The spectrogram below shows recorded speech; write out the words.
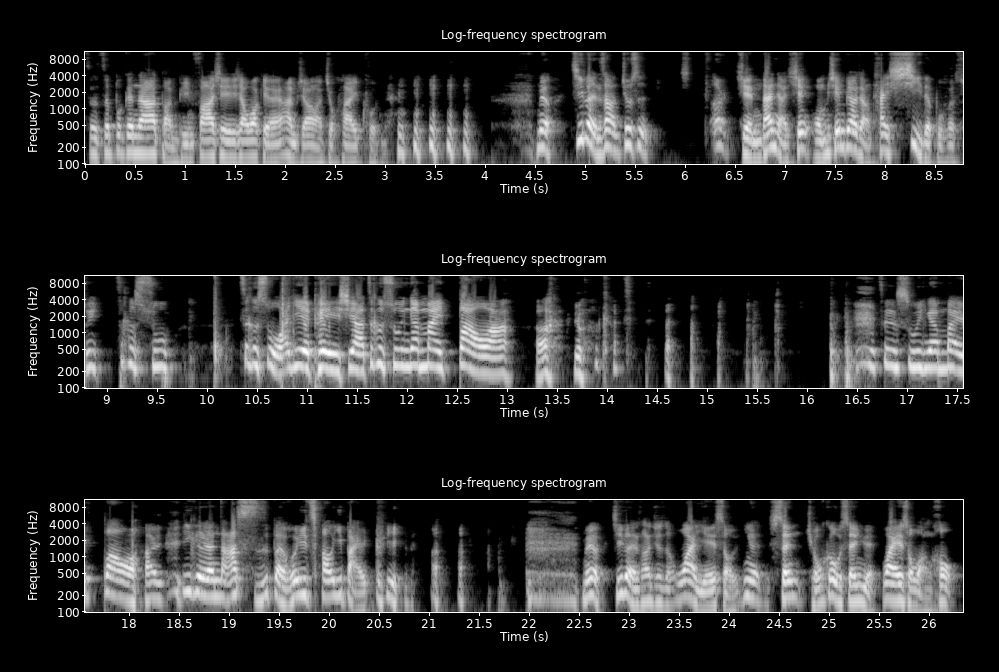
这这不跟大家短评发泄一下，我给人按小马就开捆。没有，基本上就是，呃，简单讲，先我们先不要讲太细的部分。所以这个书，这个书我要夜配一下，这个书应该卖爆啊啊！有没有看？这个书应该卖爆啊！一个人拿十本回去抄一百遍。没有，基本上就是外野手，因为深球够深远，外野手往后，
